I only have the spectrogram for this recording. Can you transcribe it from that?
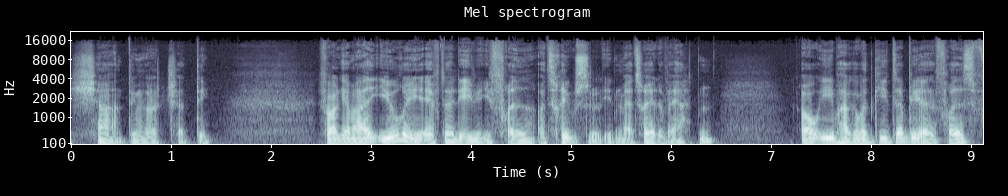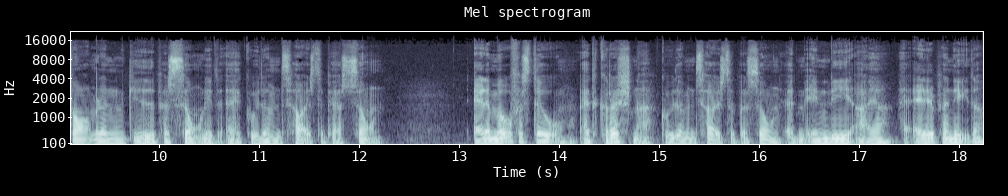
shantim rachati Folk er meget ivrige efter at leve i fred og trivsel i den materielle verden, og i Bhagavad Gita bliver fredsformlen givet personligt af guddommens højeste person. Alle må forstå, at Krishna, guddommens højeste person, er den endelige ejer af alle planeter,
